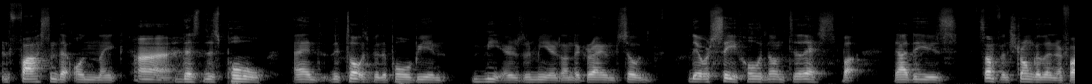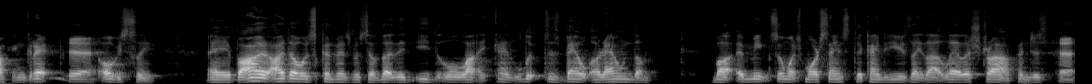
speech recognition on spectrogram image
and fastened it on like Aye, this this pole, and they talked about the pole being meters and meters underground, so they were safe holding on to this, but they had to use something stronger than their fucking grip, yeah, obviously. Uh, but I, I'd always convinced myself that they'd, he'd like kind of looped his belt around them, but it makes so much more sense to kind of use like that leather strap and just yeah.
